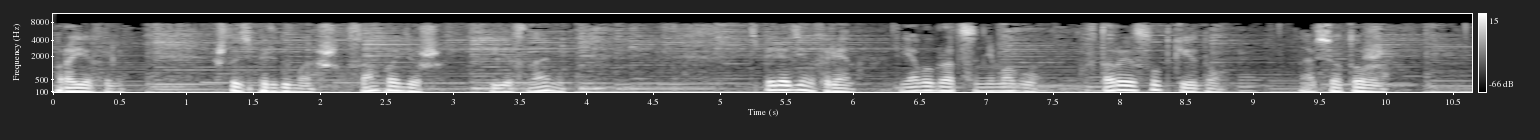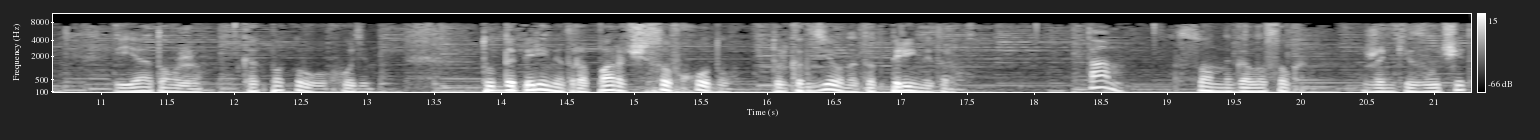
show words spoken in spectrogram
проехали. Что теперь думаешь, сам пойдешь? Или с нами? Теперь один хрен. Я выбраться не могу. Вторые сутки иду. А все тоже. И я о том же. Как по кругу ходим. Тут до периметра пара часов ходу. Только где он, этот периметр? Там. Сонный голосок Женьки звучит,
